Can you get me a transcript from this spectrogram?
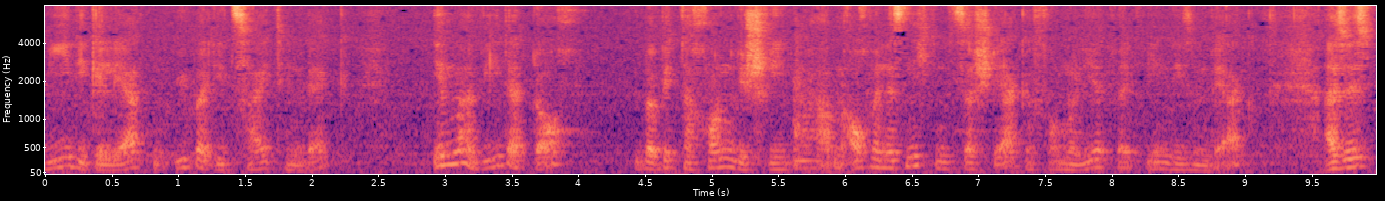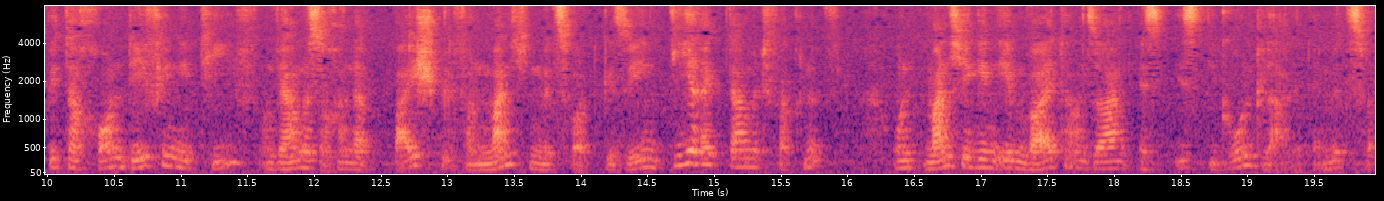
Wie die Gelehrten über die Zeit hinweg immer wieder doch über Bitachon geschrieben haben, auch wenn es nicht in dieser Stärke formuliert wird wie in diesem Werk. Also ist Bitachon definitiv, und wir haben es auch an der Beispiel von manchen Mitzvot gesehen, direkt damit verknüpft. Und manche gehen eben weiter und sagen, es ist die Grundlage der Mitzvah.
